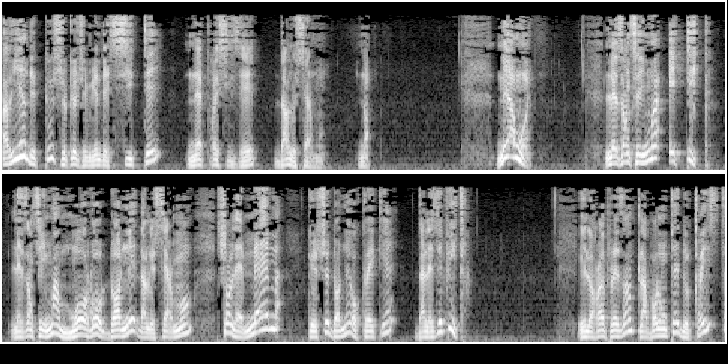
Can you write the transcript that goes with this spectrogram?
Rien de tout ce que je viens de citer n'est précisé dans le sermon. Non. Néanmoins, les enseignements éthiques, les enseignements moraux donnés dans le sermon sont les mêmes que ceux donnés aux chrétiens dans les épîtres. Ils représentent la volonté de Christ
